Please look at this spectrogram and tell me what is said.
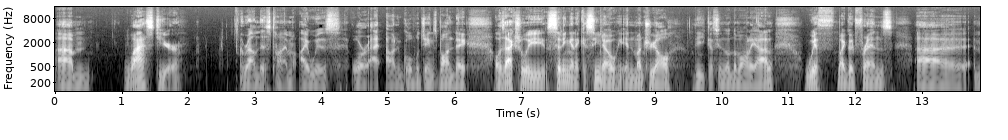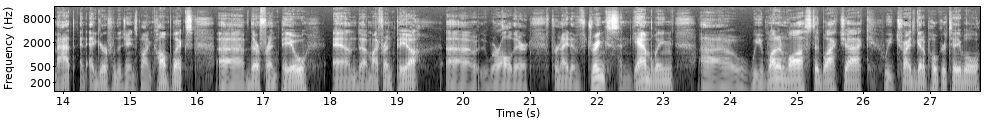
Um, last year, around this time, I was, or at, on Global James Bond Day, I was actually sitting in a casino in Montreal, the Casino de Montréal, with my good friends uh, Matt and Edgar from the James Bond Complex, uh, their friend Peo, and uh, my friend Pea uh, we're all there for a night of drinks and gambling. Uh, we won and lost at blackjack. We tried to get a poker table.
